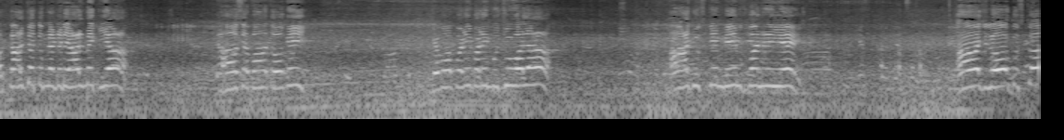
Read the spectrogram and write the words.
और कल जो तुमने डडियाल में किया, यहाँ से बात हो गई कि वो बड़ी बड़ी मुझू वाला आज उसकी मीम्स बन रही है। आज लोग उसको,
